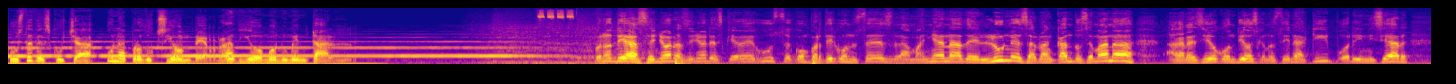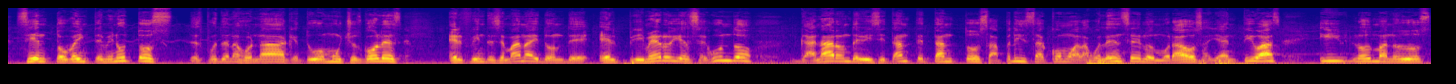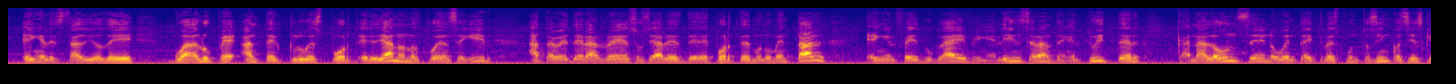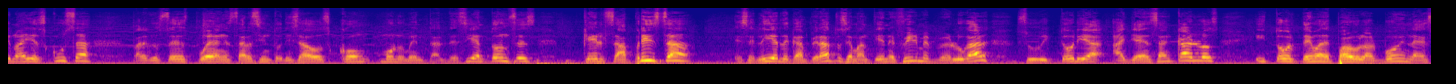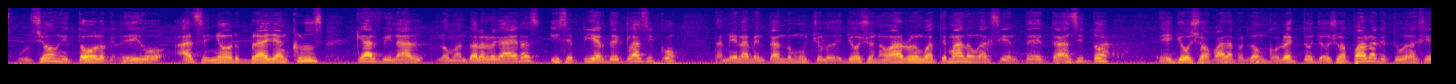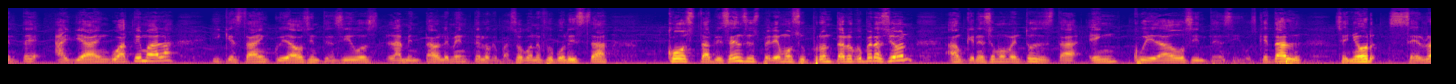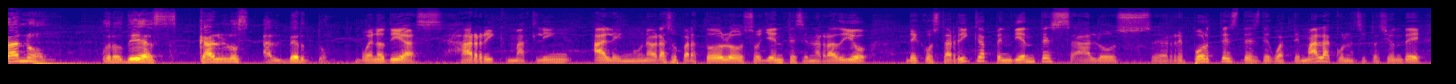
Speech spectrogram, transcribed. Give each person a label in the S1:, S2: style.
S1: Usted escucha una producción de Radio Monumental.
S2: Buenos días, señoras, señores. Qué gusto compartir con ustedes la mañana del lunes, arrancando semana. Agradecido con Dios que nos tiene aquí por iniciar 120 minutos después de una jornada que tuvo muchos goles el fin de semana y donde el primero y el segundo ganaron de visitante tanto Saprissa como Alajuelense, los morados allá en Tibas y los manudos en el estadio de Guadalupe ante el Club Sport Herediano. Nos pueden seguir a través de las redes sociales de Deportes Monumental, en el Facebook Live, en el Instagram, en el Twitter, Canal 11 93.5. Así es que no hay excusa para que ustedes puedan estar sintonizados con Monumental. Decía entonces que el Saprista es el líder de campeonato, se mantiene firme en primer lugar, su victoria allá en San Carlos y todo el tema de Pablo Larbón, la expulsión y todo lo que le dijo al señor Brian Cruz, que al final lo mandó a las regaderas y se pierde el clásico. También lamentando mucho lo de Joshua Navarro en Guatemala, un accidente de tránsito. Eh, Joshua Parra, perdón, correcto, Joshua Parra, que tuvo un accidente allá en Guatemala y que está en cuidados intensivos. Lamentablemente lo que pasó con el futbolista costarricense. Esperemos su pronta recuperación, aunque en esos momentos está en cuidados intensivos. ¿Qué tal, señor Serrano? Buenos días, Carlos Alberto.
S3: Buenos días, Harrick McLean Allen. Un abrazo para todos los oyentes en la radio de Costa Rica, pendientes a los eh, reportes desde Guatemala con la situación de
